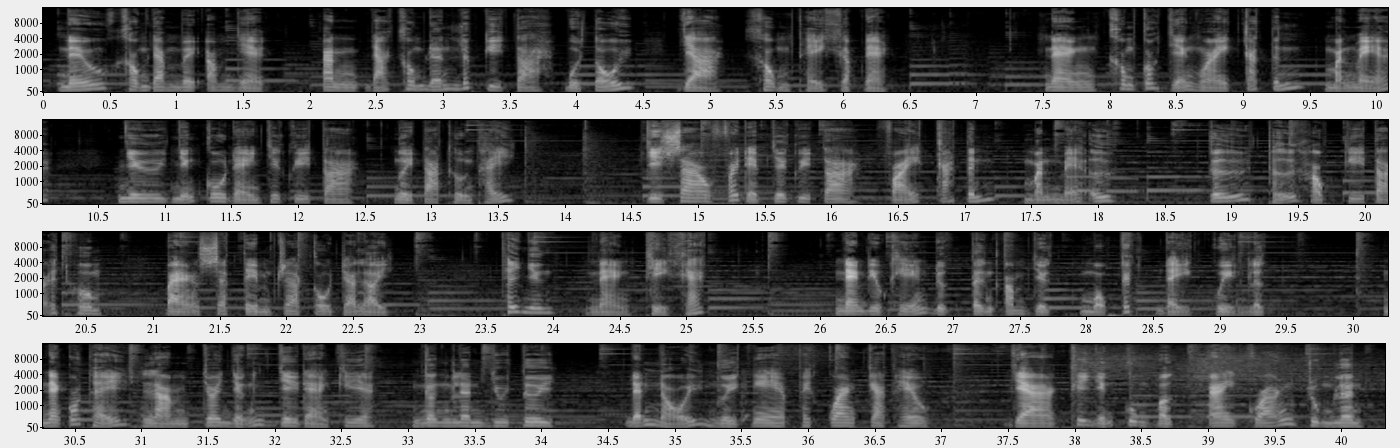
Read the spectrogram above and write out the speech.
nếu không đam mê âm nhạc, anh đã không đến lớp guitar buổi tối và không thể gặp nàng. Nàng không có vẻ ngoài cá tính, mạnh mẽ như những cô nàng chơi guitar người ta thường thấy. Vì sao phái đẹp chơi guitar phải cá tính, mạnh mẽ ư? Cứ thử học guitar ít hôm, bạn sẽ tìm ra câu trả lời. Thế nhưng nàng thì khác. Nàng điều khiển được từng âm vực một cách đầy quyền lực. Nàng có thể làm cho những dây đàn kia ngân lên vui tươi, đến nỗi người nghe phải quan ca theo. Và khi những cung bậc ai quán rung lên –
